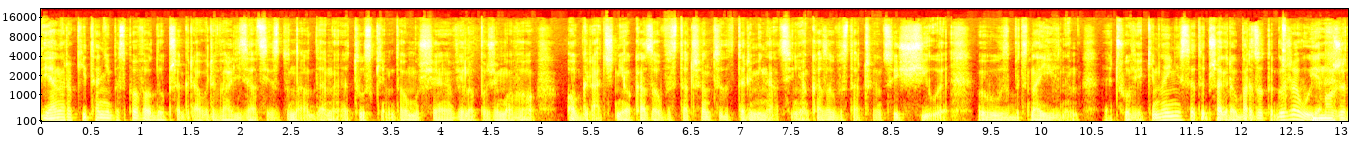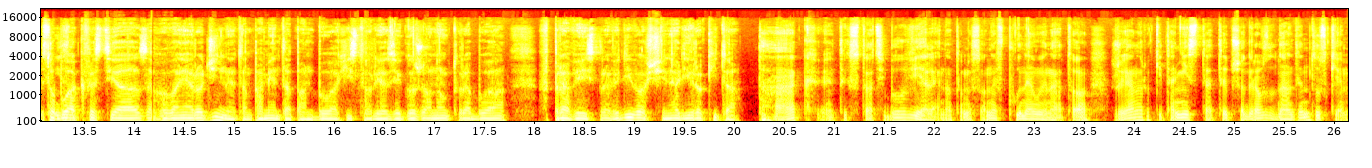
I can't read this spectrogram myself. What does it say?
Jan Rokita nie bez powodu przegrał rywalizację z Donaldem Tuskiem. Dał mu się wielopoziomowo ograć. Nie okazał wystarczającej determinacji, nie okazał wystarczającej siły. Był zbyt naiwnym człowiekiem. No i niestety przegrał. Bardzo tego żałuję. Może Jest to była kwestia zachowania rodziny. Tam pamięta pan, była historia z jego żoną, która była w Prawie i Sprawiedliwości, Nelly Rokita. Tak, e, tych sytuacji było wiele, natomiast one wpłynęły na to, że Jan Rokita niestety przegrał z Donaldem Tuskiem.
